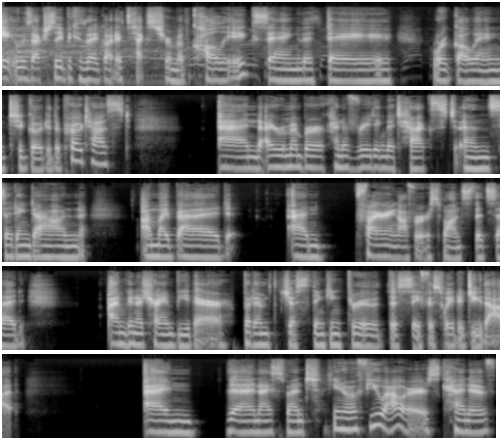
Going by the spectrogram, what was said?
It was actually because I got a text from a colleague saying that they were going to go to the protest and I remember kind of reading the text and sitting down on my bed and firing off a response that said, I'm going to try and be there, but I'm just thinking through the safest way to do that. And then I spent, you know, a few hours kind of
